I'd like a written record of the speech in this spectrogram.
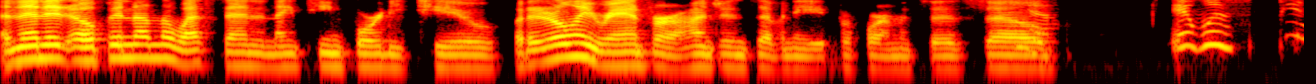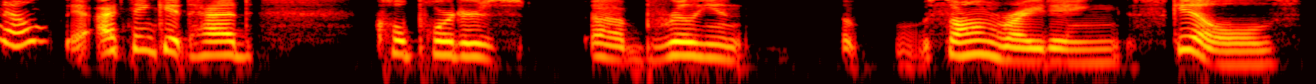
And then it opened on the West End in 1942, but it only ran for 178 performances. So Yeah. It was, you know, I think it had Cole Porter's uh, brilliant uh, songwriting skills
